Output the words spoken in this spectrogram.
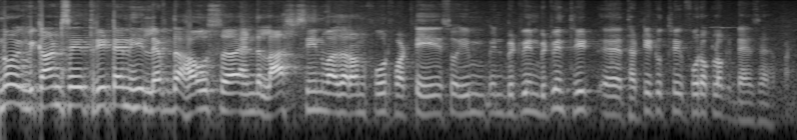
No, we can't say 310. He left the house, uh, and the last scene was around 4:40. So in, in between between 3:30 uh, to 3 4 o'clock, it has happened.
